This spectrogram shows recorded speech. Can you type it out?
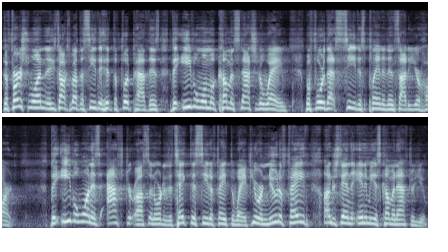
The first one, that he talks about the seed that hit the footpath, is the evil one will come and snatch it away before that seed is planted inside of your heart. The evil one is after us in order to take this seed of faith away. If you are new to faith, understand the enemy is coming after you.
